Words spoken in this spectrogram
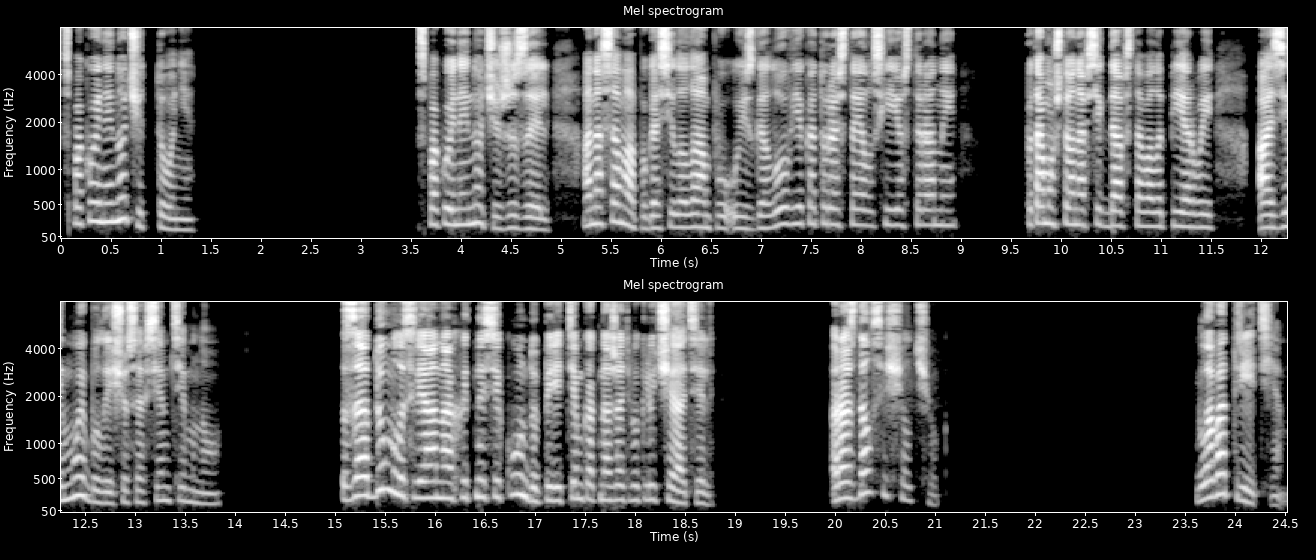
Спокойной ночи, Тони. Спокойной ночи, Жизель. Она сама погасила лампу у изголовья, которая стояла с ее стороны, потому что она всегда вставала первой, а зимой было еще совсем темно. Задумалась ли она хоть на секунду перед тем, как нажать выключатель? Раздался щелчок. Глава третья.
